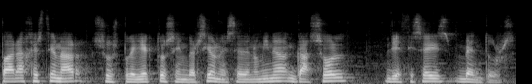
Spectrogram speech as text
para gestionar sus proyectos e inversiones. Se denomina Gasol 16 Ventures.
